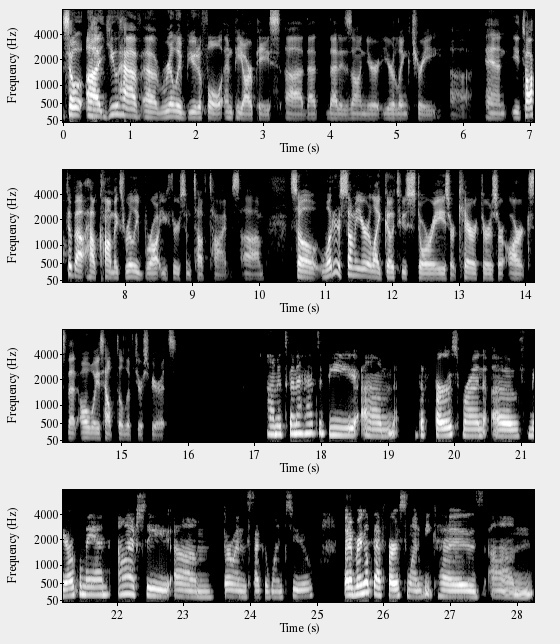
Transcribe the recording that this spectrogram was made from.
So uh, you have a really beautiful NPR piece uh, that that is on your your Linktree, uh, and you talked about how comics really brought you through some tough times. Um, so, what are some of your like go to stories or characters or arcs that always help to lift your spirits? Um, it's gonna have to be um, the first run of Miracle Man. I'll actually um, throw in the second one too. But I bring up that first one because um,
